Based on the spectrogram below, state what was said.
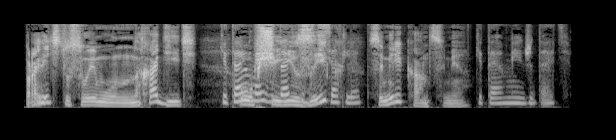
правительству своему находить Китай общий язык с американцами. Китай умеет ждать.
